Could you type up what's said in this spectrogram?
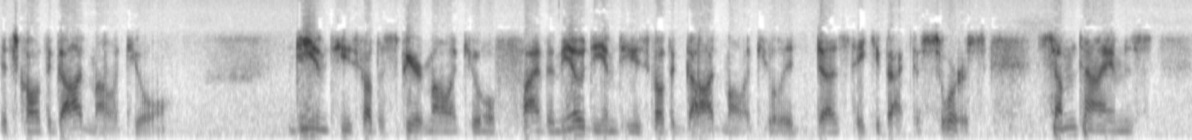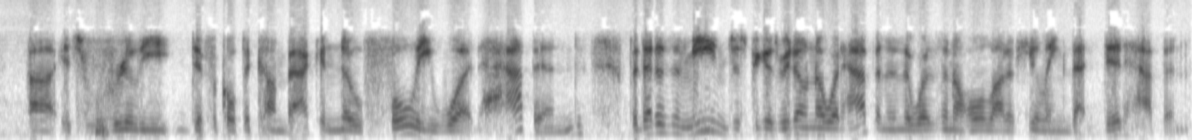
it's called the God molecule. DMT is called the spirit molecule. 5-MeO DMT is called the God molecule. It does take you back to source. Sometimes uh, it's really difficult to come back and know fully what happened, but that doesn't mean just because we don't know what happened and there wasn't a whole lot of healing that did happen.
